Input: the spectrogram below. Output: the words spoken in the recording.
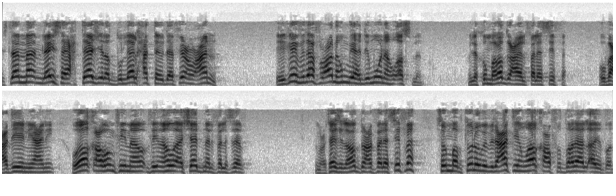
الإسلام ليس يحتاج إلى الضلال حتى يدافعوا عنه. كيف يدافعوا عنهم يهدمونه أصلا. يقول لك هم ردوا على الفلاسفة. وبعدين يعني وقعوا هم فيما, فيما هو أشد من الفلسفة المعتزلة ردوا على الفلاسفة ثم ابتلوا ببدعتهم ووقعوا في الضلال أيضا.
